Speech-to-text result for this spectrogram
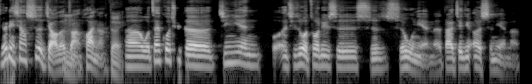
有点像视角的转换呢。对，呃，我在过去的经验。我其实我做律师十十五年了，大概接近二十年了。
